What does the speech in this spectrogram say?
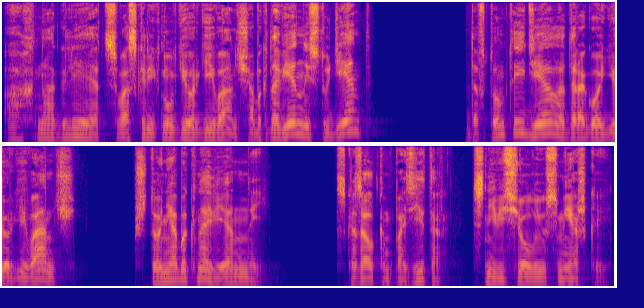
«Ах, наглец!» — воскликнул Георгий Иванович. «Обыкновенный студент?» «Да в том-то и дело, дорогой Георгий Иванович, что необыкновенный», — сказал композитор с невеселой усмешкой.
